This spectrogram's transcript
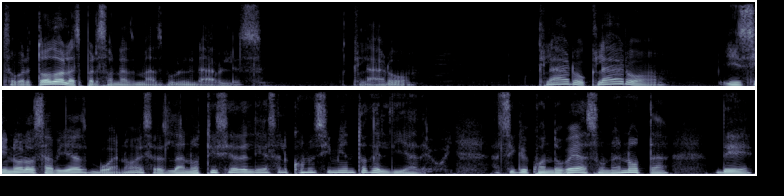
sobre todo a las personas más vulnerables. Claro, claro, claro. Y si no lo sabías, bueno, esa es la noticia del día, es el conocimiento del día de hoy. Así que cuando veas una nota de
